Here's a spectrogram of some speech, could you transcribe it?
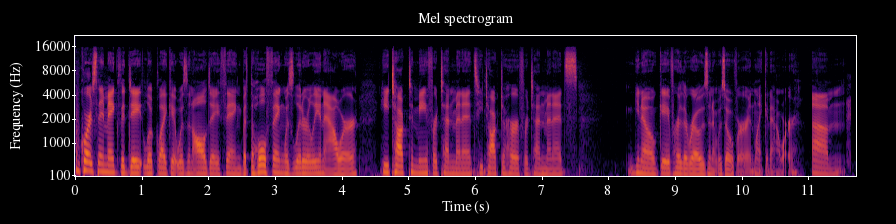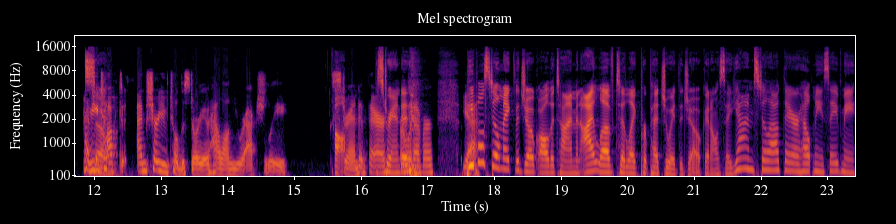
of course they make the date look like it was an all day thing but the whole thing was literally an hour he talked to me for 10 minutes he talked to her for 10 minutes you know gave her the rose and it was over in like an hour um have you talked? I'm sure you've told the story of how long you were actually stranded there, stranded. or whatever. Yeah. People still make the joke all the time, and I love to like perpetuate the joke. And I'll say, "Yeah, I'm still out there. Help me, save me."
